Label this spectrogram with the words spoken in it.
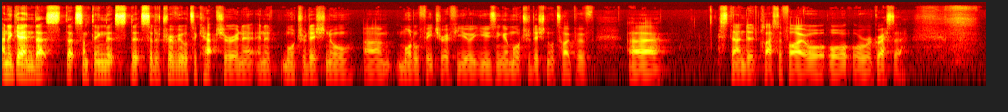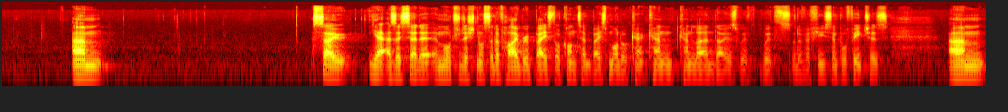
And again, that's, that's something that's, that's sort of trivial to capture in a, in a more traditional um, model feature if you're using a more traditional type of uh, standard classifier or, or, or regressor. Um, so yeah, as I said, a, a more traditional sort of hybrid-based or content-based model can, can, can learn those with, with sort of a few simple features. Um,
